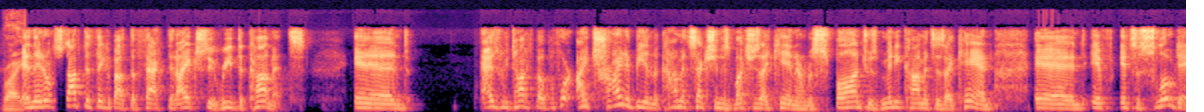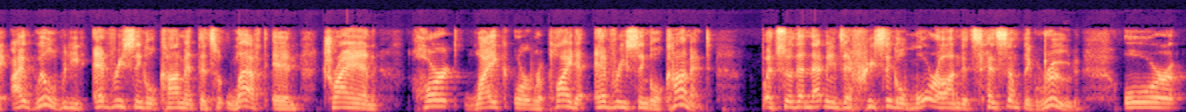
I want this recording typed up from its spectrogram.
Right. And they don't stop to think about the fact that I actually read the comments. And as we talked about before, I try to be in the comment section as much as I can and respond to as many comments as I can. And if it's a slow day, I will read every single comment that's left and try and heart, like, or reply to every single comment. But so then that means every single moron that says something rude, or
